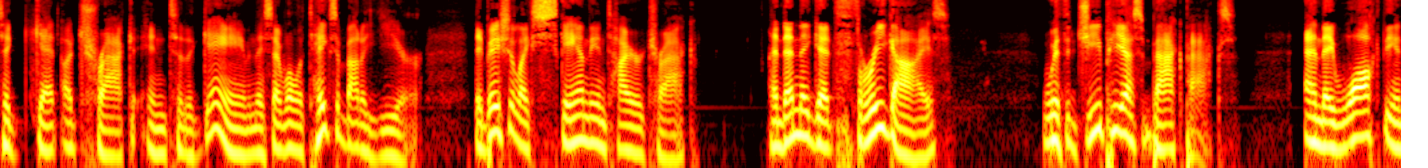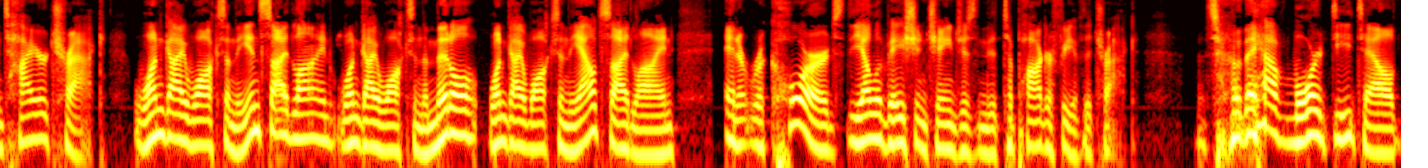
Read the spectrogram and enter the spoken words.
to get a track into the game? And they said, well, it takes about a year. They basically like scan the entire track. And then they get three guys with GPS backpacks and they walk the entire track. One guy walks on the inside line, one guy walks in the middle, one guy walks in the outside line, and it records the elevation changes in the topography of the track. So they have more detailed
